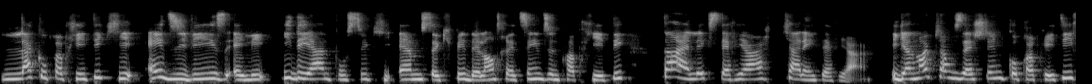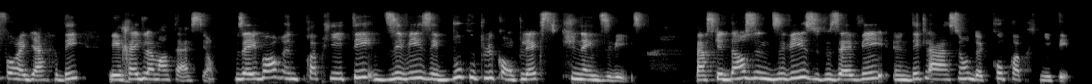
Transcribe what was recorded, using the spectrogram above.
la copropriété qui est indivise, elle est idéale pour ceux qui aiment s'occuper de l'entretien d'une propriété tant à l'extérieur qu'à l'intérieur. Également, quand vous achetez une copropriété, il faut regarder les réglementations. Vous allez voir une propriété divise est beaucoup plus complexe qu'une indivise. Parce que dans une divise, vous avez une déclaration de copropriété.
